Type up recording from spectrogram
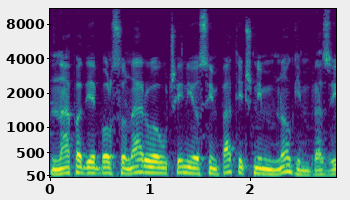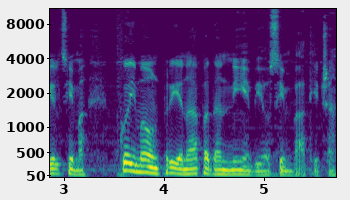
Napad je Bolsonaro učinio simpatičnim mnogim Brazilcima, kojima on prije napada nije bio simpatičan.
